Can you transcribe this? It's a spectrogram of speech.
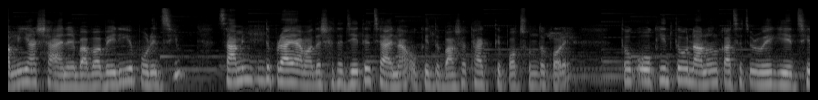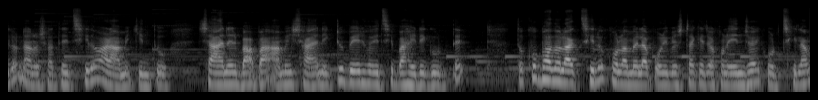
আমি আর সায়ানের বাবা বেরিয়ে পড়েছি। সামিন কিন্তু প্রায় আমাদের সাথে যেতে চায় না, ও কিন্তু বাসা থাকতে পছন্দ করে। তো ও কিন্তু নানুর কাছে রয়ে গিয়েছিল, নানুর সাথে ছিল আর আমি কিন্তু সায়ানের বাবা, আমি সায়ান একটু বের হয়েছি বাইরে ঘুরতে। তো খুব ভালো লাগছিল, খোলামেলা পরিবেশটাকে যখন এনজয় করছিলাম।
